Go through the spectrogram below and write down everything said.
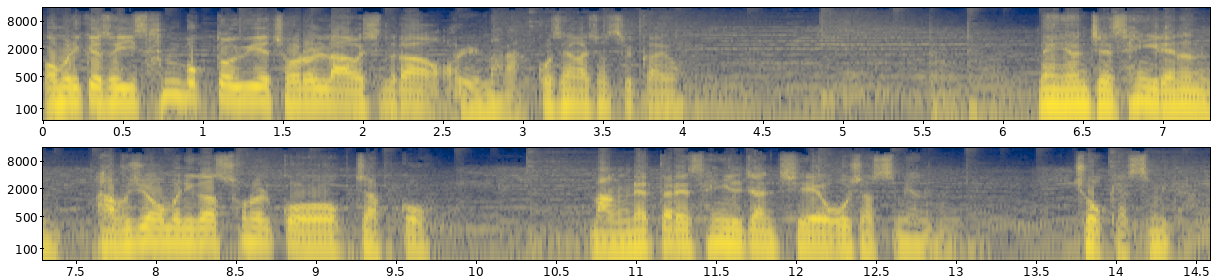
어머니께서 이 삼복더위에 저를 낳으시느라 얼마나 고생하셨을까요? 내년 제 생일에는 아버지 어머니가 손을 꼭 잡고 막내딸의 생일 잔치에 오셨으면 좋겠습니다.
